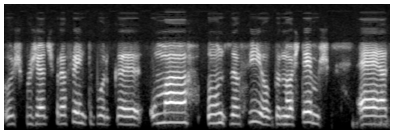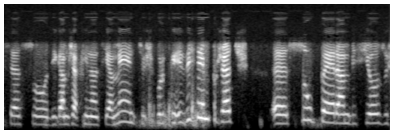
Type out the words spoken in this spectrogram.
os projetos para frente, porque uma, um desafio que nós temos é acesso, digamos, a financiamentos, porque existem projetos uh, super ambiciosos,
